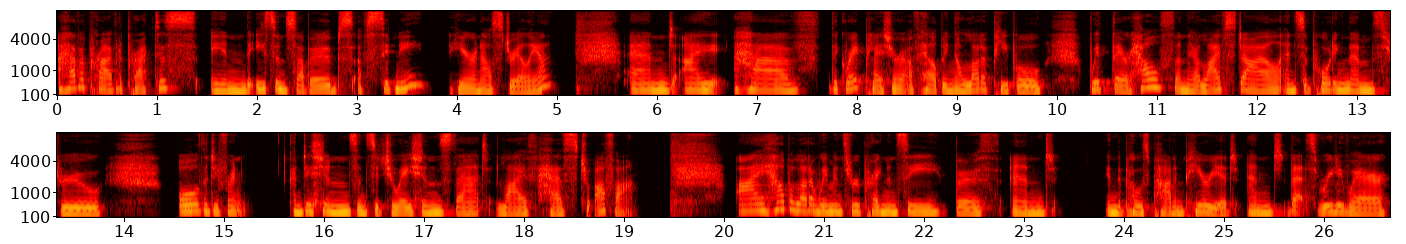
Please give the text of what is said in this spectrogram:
I have a private practice in the eastern suburbs of Sydney, here in Australia. And I have the great pleasure of helping a lot of people with their health and their lifestyle and supporting them through all the different conditions and situations that life has to offer. I help a lot of women through pregnancy, birth, and in the postpartum period. And that's really where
